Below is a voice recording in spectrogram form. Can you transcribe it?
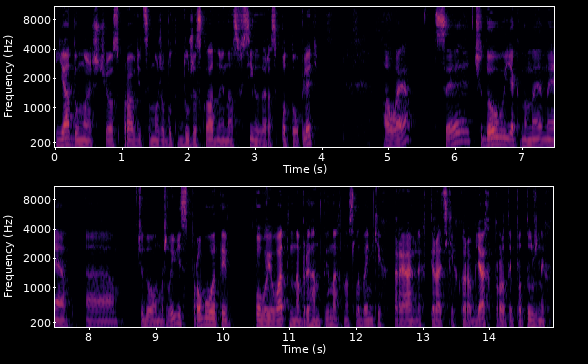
Я думаю, що справді це може бути дуже складно і нас всіх зараз потоплять. Але це чудово, як на мене, е, чудова можливість спробувати повоювати на бригантинах на слабеньких реальних піратських кораблях проти потужних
